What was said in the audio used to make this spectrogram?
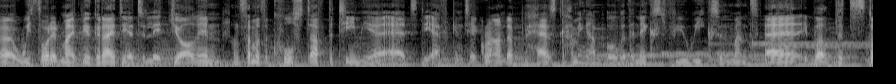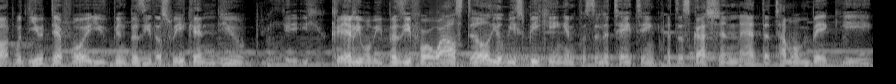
uh, we thought it might be a good idea to let y'all in on some of the cool stuff the team here at the African Tech Roundup has coming up over the next few weeks and months. Uh, well, let's start with you. Tefo, you've been busy this week, and you, you clearly will be busy for a while still. You'll be speaking and facilitating a discussion at the Thabo Mbeki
